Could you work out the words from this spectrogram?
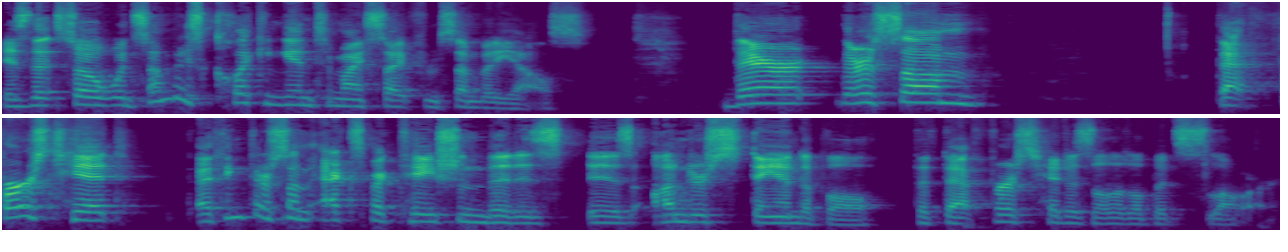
Is that so when somebody's clicking into my site from somebody else, there there's some that first hit i think there's some expectation that is is understandable that that first hit is a little bit slower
